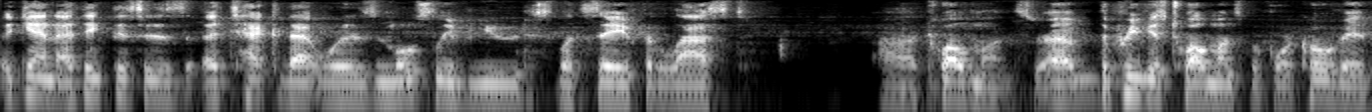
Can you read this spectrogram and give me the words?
again, I think this is a tech that was mostly viewed, let's say, for the last uh, 12 months, uh, the previous 12 months before COVID,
